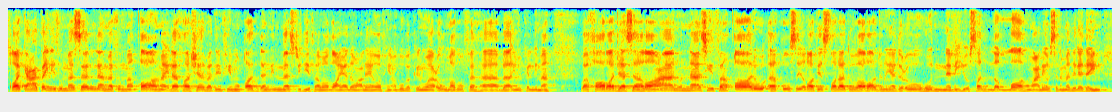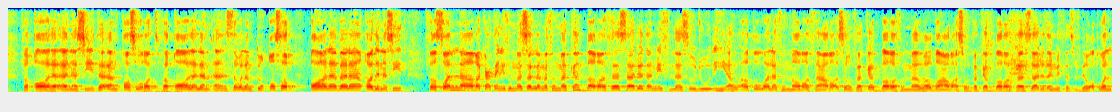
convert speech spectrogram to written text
ركعتين ثم سلم ثم قام إلى خشبة في مقدم المسجد فوضع يده عليها وفي أبو بكر وعمر فهابا يكلمه. وخرج سرعان الناس فقالوا أقصرت الصلاة ورجل يدعوه النبي صلى الله عليه وسلم ذي اليدين؟ فقال أنسيت أم قصرت؟ فقال لم أنس ولم تقصر. قال بلى قد نسيت. فصلى ركعتين ثم سلم ثم كبر فسجد مثل سجوده أو أطول ثم رفع رأسه فكبر ثم وضع رأسه فكبر فسجد مثل سجوده أو أطول.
